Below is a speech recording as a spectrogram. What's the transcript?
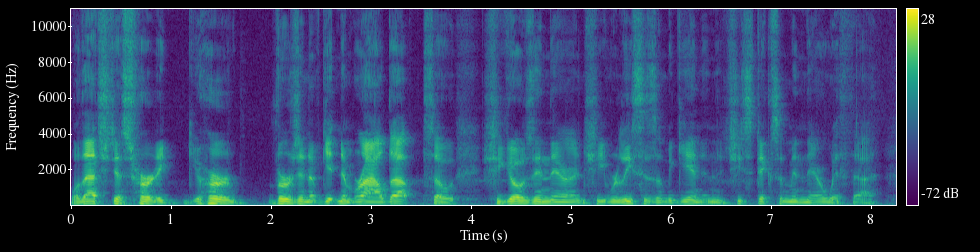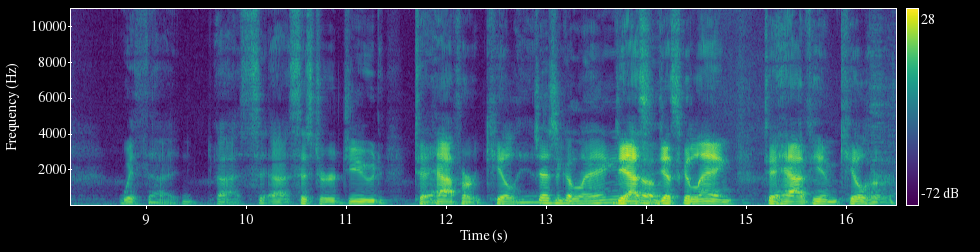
well, that's just her to her version of getting him riled up. So she goes in there and she releases him again, and then she sticks him in there with. Uh, with uh, uh, uh, Sister Jude to have her kill him. Jessica Lange? Yes, Oh. Jessica Lange to have him kill her,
